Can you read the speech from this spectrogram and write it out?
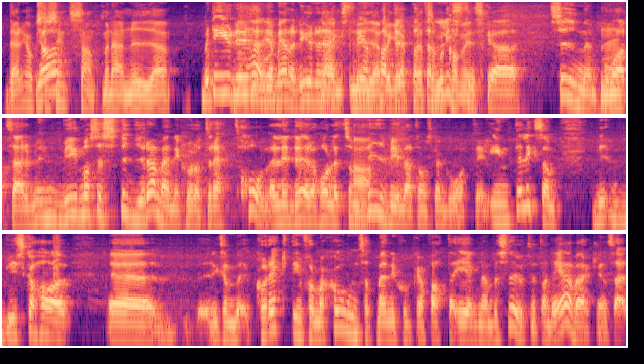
Det är också Ja. så intressant med det här nya Men det är ju det här jag menar, det är ju den här extremt paternalistiska synen på Mm. att så här, vi måste styra människor åt rätt håll, eller det hållet som Ja. vi vill att de ska gå till. Inte liksom, vi, vi ska ha eh, liksom korrekt information så att människor kan fatta egna beslut, utan det är verkligen så här,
